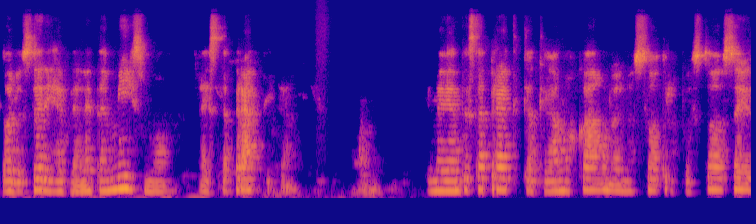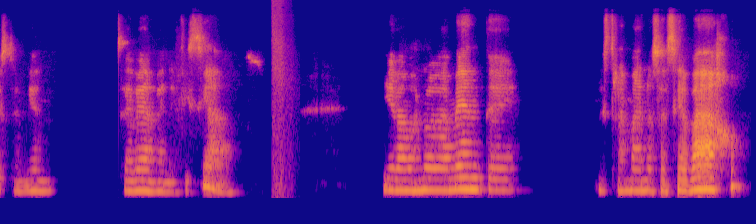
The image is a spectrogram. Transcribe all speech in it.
todos los seres del planeta mismo, a esta práctica. Y mediante esta práctica que hagamos cada uno de nosotros, pues todos ellos también se vean beneficiados. Llevamos nuevamente nuestras manos hacia abajo,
